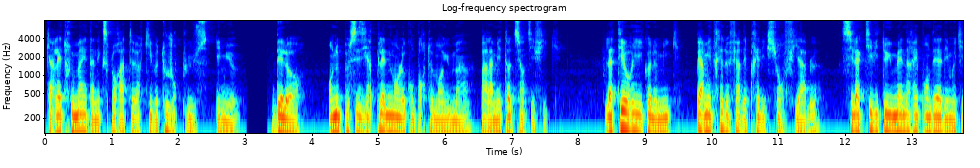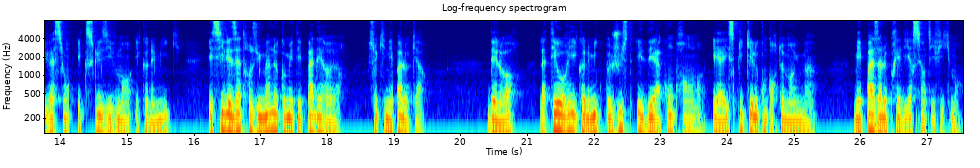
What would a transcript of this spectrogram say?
car l'être humain est un explorateur qui veut toujours plus et mieux. Dès lors, on ne peut saisir pleinement le comportement humain par la méthode scientifique. La théorie économique permettrait de faire des prédictions fiables si l'activité humaine répondait à des motivations exclusivement économiques et si les êtres humains ne commettaient pas d'erreurs, ce qui n'est pas le cas. Dès lors, la théorie économique peut juste aider à comprendre et à expliquer le comportement humain, mais pas à le prédire scientifiquement.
